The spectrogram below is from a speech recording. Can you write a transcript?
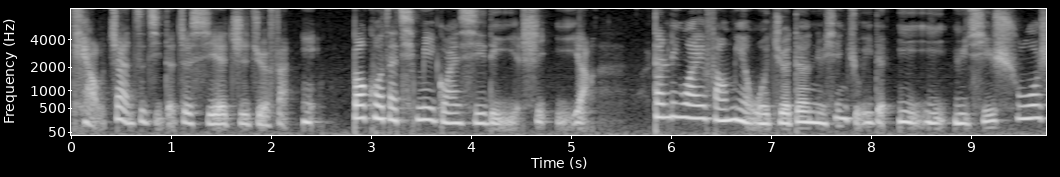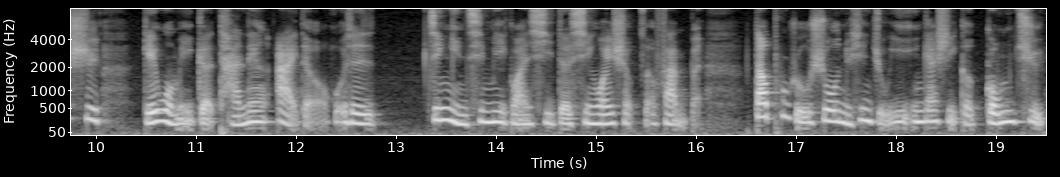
挑战自己的这些直觉反应，包括在亲密关系里也是一样。但另外一方面，我觉得女性主义的意义，与其说是给我们一个谈恋爱的，或是经营亲密关系的行为守则范本，倒不如说女性主义应该是一个工具，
